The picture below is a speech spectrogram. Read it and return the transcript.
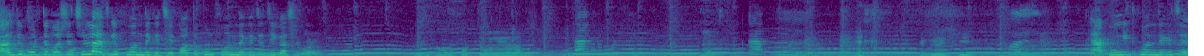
কালকে পড়তে বসেছিল আজকে ফোন দেখেছে। কতক্ষণ ফোন দেখেছে জিজ্ঞাসা করো। তোমরা পড়তে বলে গেলাম। হ্যাঁ? এক মিনিট ফোন দেখেছে?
